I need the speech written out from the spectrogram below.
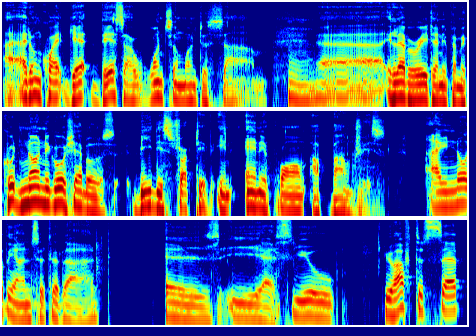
I, I don't quite get this. I want someone to um, uh, elaborate on it for me. Could non-negotiables be destructive in any form of boundaries? I know the answer to that is yes. You you have to set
